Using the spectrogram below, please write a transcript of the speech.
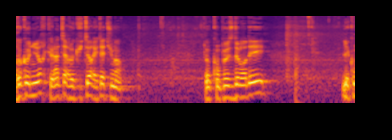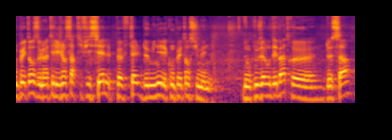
reconnurent que l'interlocuteur était humain. Donc on peut se demander, les compétences de l'intelligence artificielle peuvent-elles dominer les compétences humaines? Donc nous allons débattre euh, de ça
